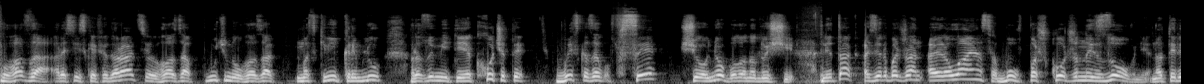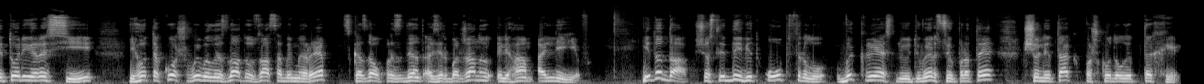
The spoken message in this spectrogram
в глаза Російської Федерації, в глаза Путіну, в глаза Москві, Кремлю, розумійте, як хочете, висказав все, що у нього було на душі. Літак Азербайджан Airlines був пошкоджений ззовні на території Росії. Його також вивели з ладу засобами РЕП, сказав президент Азербайджану Ільгам Алієв. І додав, що сліди від обстрілу викреслюють версію про те, що літак пошкодили птахи.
